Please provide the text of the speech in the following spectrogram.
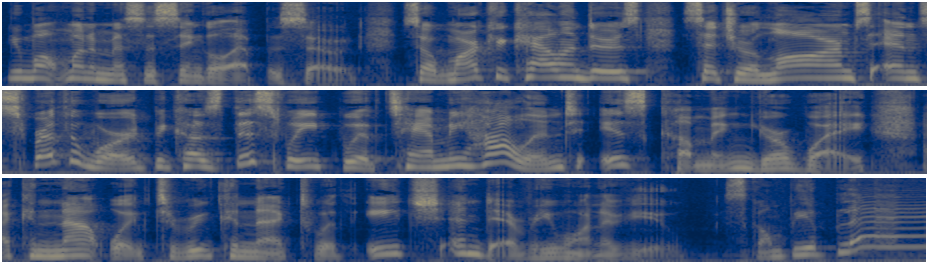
You won't want to miss a single episode. So mark your calendars, set your alarms, and spread the word because this week with Tammie Holland is coming your way. I cannot wait to reconnect with each and every one of you. It's going to be a blast.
